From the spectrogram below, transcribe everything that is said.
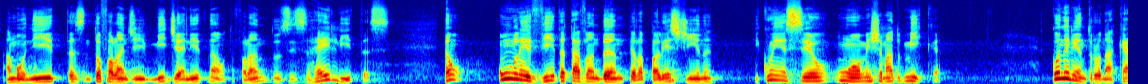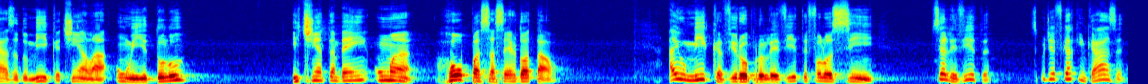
amonitas, não estou falando de midianitas, não, estou falando dos israelitas. Então, um levita estava andando pela Palestina e conheceu um homem chamado Mica. Quando ele entrou na casa do Mica, tinha lá um ídolo e tinha também uma roupa sacerdotal. Aí o Mica virou para o levita e falou assim: Você é levita? Você podia ficar aqui em casa.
